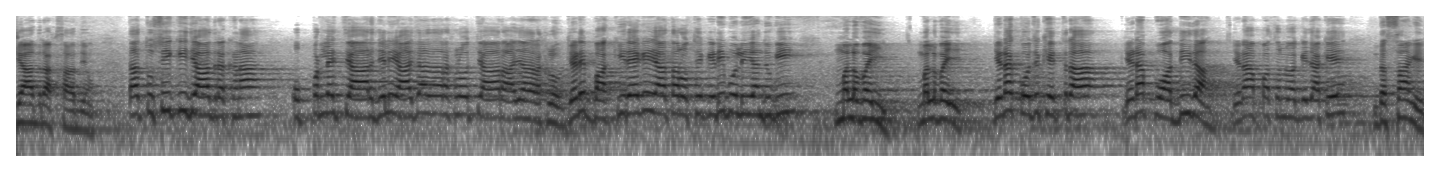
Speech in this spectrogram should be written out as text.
ਯਾਦ ਰੱਖ ਸਕਦੇ ਹੋ। ਤਾਂ ਤੁਸੀਂ ਕੀ ਯਾਦ ਰੱਖਣਾ? ਉੱਪਰਲੇ ਚਾਰ ਜਿਹੜੇ ਆ ਯਾਦ ਰੱਖ ਲਓ, ਚਾਰ ਆ ਯਾਦ ਰੱਖ ਲਓ। ਜਿਹੜੇ ਬਾਕੀ ਰਹਿ ਗਏ ਜ਼ਿਆਦਾਤਰ ਉੱਥੇ ਕਿਹੜੀ ਬੋਲੀ ਜਾਂਦੂਗੀ? ਮਲਵਈ। ਮਲਵਈ। ਜਿਹੜਾ ਕੁਝ ਖੇਤਰ ਆ ਜਿਹੜਾ ਪੁਆਧੀ ਦਾ, ਜਿਹੜਾ ਆਪਾਂ ਤੁਹਾਨੂੰ ਅੱਗੇ ਜਾ ਕੇ ਦੱਸਾਂਗੇ।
